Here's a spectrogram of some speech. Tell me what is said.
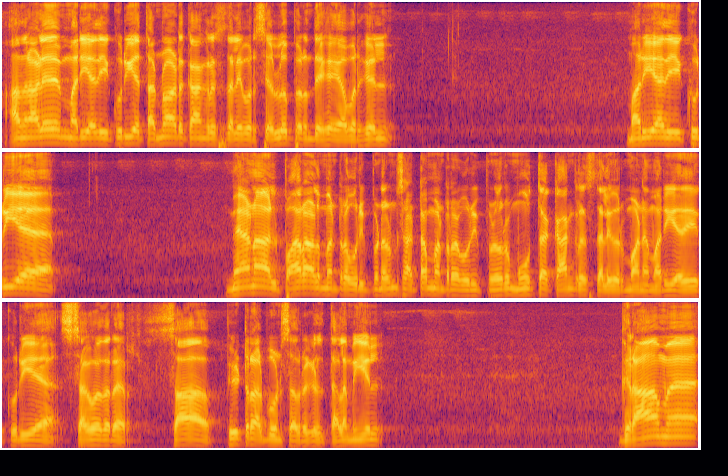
அதனாலே மரியாதைக்குரிய தமிழ்நாடு காங்கிரஸ் தலைவர் செல்வ பெருந்தகை அவர்கள் மரியாதைக்குரிய மேனால் பாராளுமன்ற உறுப்பினரும் சட்டமன்ற உறுப்பினரும் மூத்த காங்கிரஸ் தலைவருமான மரியாதைக்குரிய சகோதரர் சா. பீட்டர் அல்போன்ஸ் அவர்கள் தலைமையில் கிராம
